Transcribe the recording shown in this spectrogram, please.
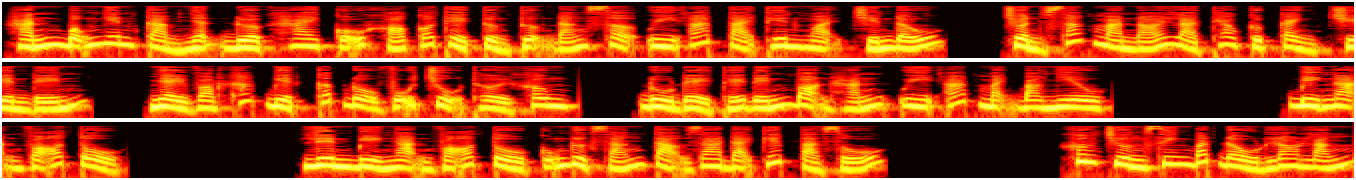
Hắn bỗng nhiên cảm nhận được hai cỗ khó có thể tưởng tượng đáng sợ uy áp tại thiên ngoại chiến đấu, chuẩn xác mà nói là theo cực cảnh truyền đến, nhảy vọt khác biệt cấp độ vũ trụ thời không, đủ để thấy đến bọn hắn uy áp mạnh bao nhiêu. Bì ngạn võ tổ, liền bì ngạn võ tổ cũng được sáng tạo ra đại kiếp tà số. Khương Trường Sinh bắt đầu lo lắng,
